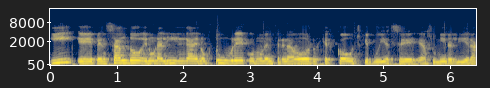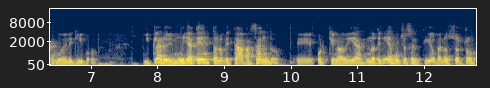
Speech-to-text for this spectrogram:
y eh, pensando en una liga en octubre con un entrenador, head coach que pudiese asumir el liderazgo del equipo. Y claro, y muy atento a lo que estaba pasando, eh, porque no, había, no tenía mucho sentido para nosotros,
